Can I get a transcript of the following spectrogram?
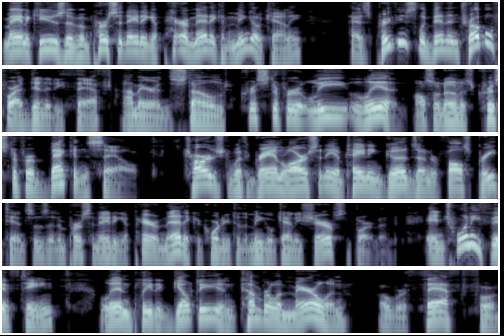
Man accused of impersonating a paramedic in Mingo County has previously been in trouble for identity theft. I'm Aaron Stone. Christopher Lee Lynn, also known as Christopher Beckinsale, charged with grand larceny, obtaining goods under false pretenses, and impersonating a paramedic, according to the Mingo County Sheriff's Department. In 2015, Lynn pleaded guilty in Cumberland, Maryland, over theft for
